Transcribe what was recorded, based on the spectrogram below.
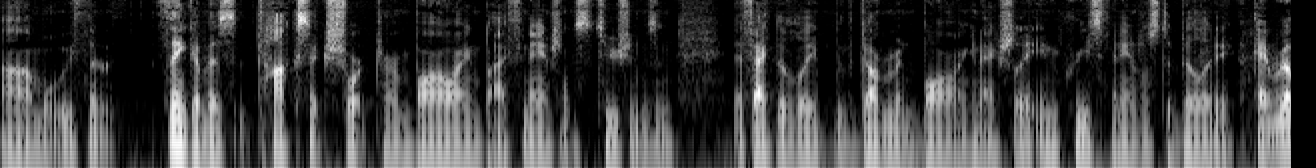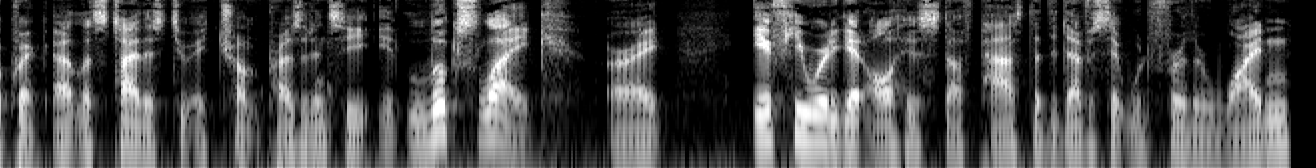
um, what we th- think of as toxic short-term borrowing by financial institutions, and effectively, government borrowing can actually increase financial stability. Okay, real quick, uh, let's tie this to a Trump presidency. It looks like, all right, if he were to get all his stuff passed, that the deficit would further widen.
